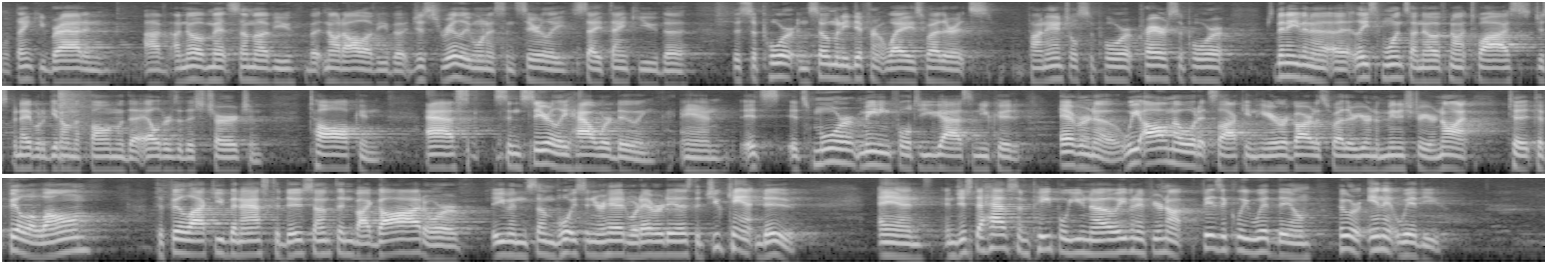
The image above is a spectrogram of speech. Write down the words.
Well, thank you, Brad. And I've, i know I've met some of you, but not all of you. But just really want to sincerely say thank you. The, the support in so many different ways, whether it's financial support, prayer support. There's been even a, a, at least once, I know, if not twice, just been able to get on the phone with the elders of this church and talk and ask sincerely how we're doing. And it's, it's more meaningful to you guys than you could ever know. We all know what it's like in here, regardless whether you're in a ministry or not, to, to feel alone, to feel like you've been asked to do something by God or even some voice in your head, whatever it is, that you can't do. And, and just to have some people you know, even if you're not physically with them, who are in it with you,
